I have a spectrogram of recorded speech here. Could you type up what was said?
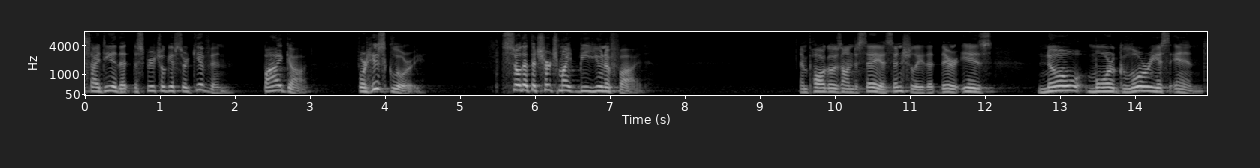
This idea that the spiritual gifts are given by God for His glory so that the church might be unified. And Paul goes on to say essentially that there is no more glorious end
